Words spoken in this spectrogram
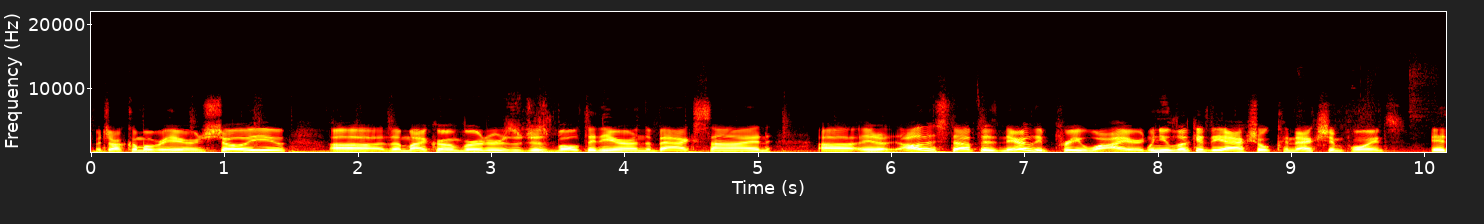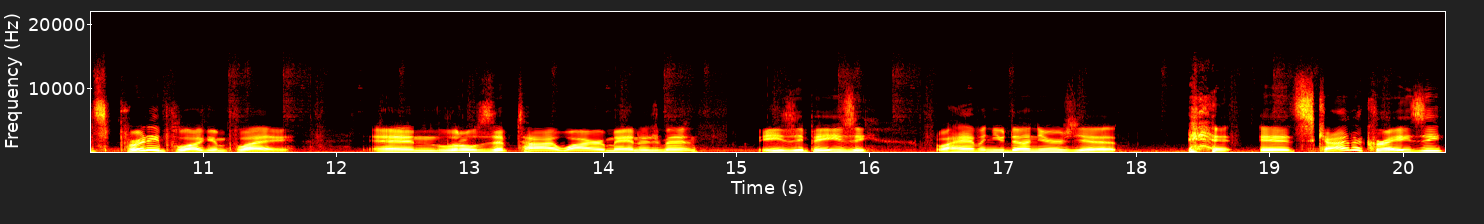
which I'll come over here and show you. Uh, the microinverters are just bolted here on the back side. Uh, and all this stuff is nearly pre-wired. When you look at the actual connection points, it's pretty plug and play. And little zip tie wire management, easy peasy. Why haven't you done yours yet? it's kind of crazy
